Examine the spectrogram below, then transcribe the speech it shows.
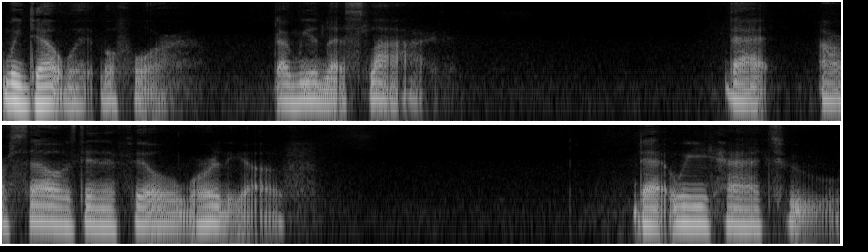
we dealt with before, that we let slide, that ourselves didn't feel worthy of, that we had to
